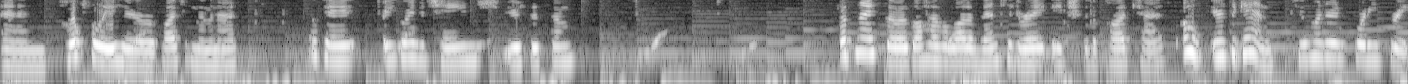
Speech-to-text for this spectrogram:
and hopefully hear a reply from them and ask, okay, are you going to change your system What's nice though is I'll have a lot of vented rage for the podcast. Oh, here's again! 243.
